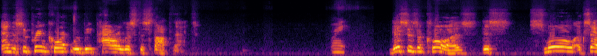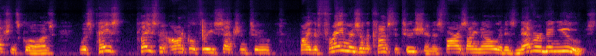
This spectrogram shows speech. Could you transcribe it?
and the Supreme Court would be powerless to stop that. right. This is a clause, this small exceptions clause, was placed, placed in Article 3, Section 2 by the framers of the Constitution. As far as I know, it has never been used.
